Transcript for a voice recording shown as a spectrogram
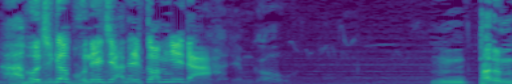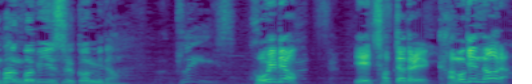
아버지가 보내지 않을 겁니다. 음, 다른 방법이 있을 겁니다. 호위병, 이 첩자들을 감옥에 넣어라.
